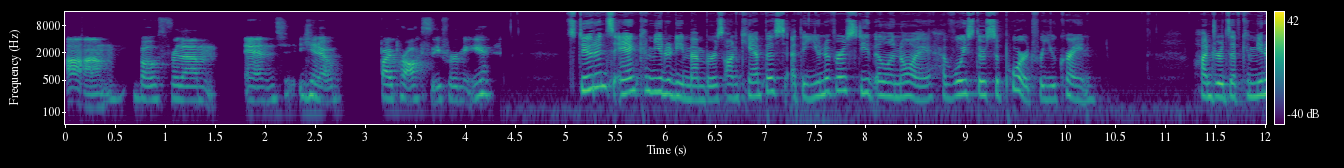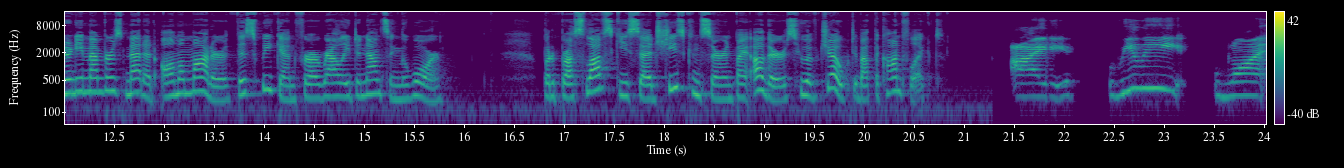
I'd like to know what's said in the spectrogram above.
um, both for them and, you know, by proxy for me. Students and community members on campus at the University of Illinois have voiced their support for Ukraine. Hundreds of community members met at Alma Mater this weekend for a rally denouncing the war. But Broslavsky said she's concerned by others who have joked about the conflict. I really want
